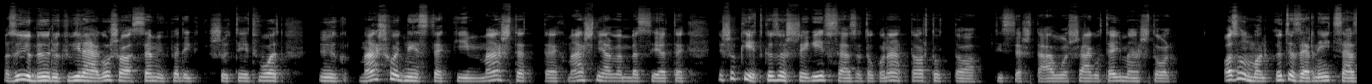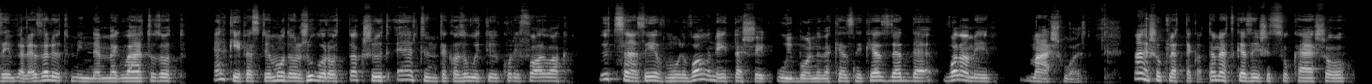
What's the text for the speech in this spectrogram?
Az ő bőrük világos, a szemük pedig sötét volt, ők máshogy néztek ki, más tettek, más nyelven beszéltek, és a két közösség évszázadokon át tartotta a tisztes távolságot egymástól. Azonban 5400 évvel ezelőtt minden megváltozott. Elképesztő módon zsugorodtak, sőt eltűntek az újkőkori falvak. 500 év múlva a népesség újból növekezni kezdett, de valami más volt. Mások lettek a temetkezési szokások,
